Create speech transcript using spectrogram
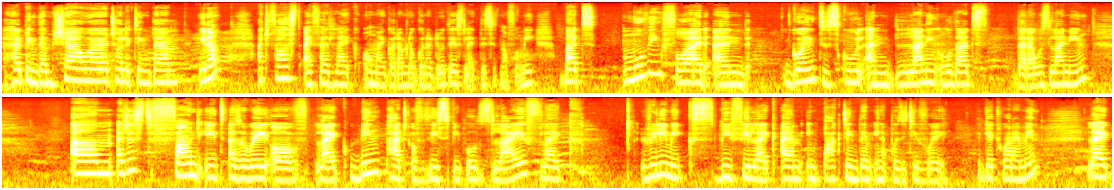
helping them shower, toileting them, you know? At first, I felt like, oh my God, I'm not gonna do this, like, this is not for me. But moving forward and going to school and learning all that that I was learning, um, I just found it as a way of like being part of these people's life, like, really makes me feel like I am impacting them in a positive way. You get what I mean? Like,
